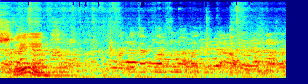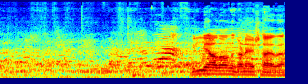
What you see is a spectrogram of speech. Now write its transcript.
ಶ್ರೀ ಇಲ್ಲಿ ಯಾವುದೋ ಒಂದು ಗಣೇಶ ಇದೆ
